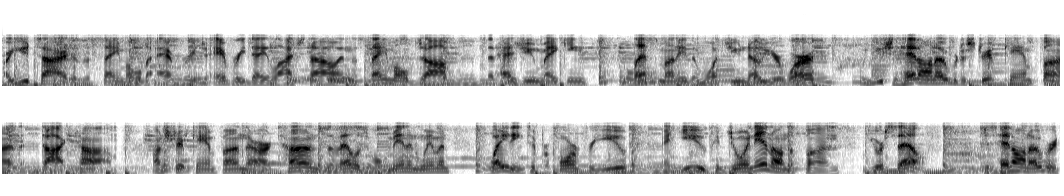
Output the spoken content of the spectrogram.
Are you tired of the same old average everyday lifestyle and the same old job that has you making less money than what you know you're worth? Well, you should head on over to stripcamfun.com. On Stripcam Fun, there are tons of eligible men and women waiting to perform for you, and you can join in on the fun yourself. Just head on over at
